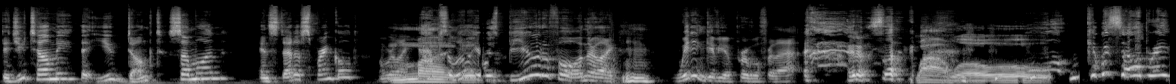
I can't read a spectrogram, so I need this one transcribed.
"Did you tell me that you dunked someone instead of sprinkled?" And we're like, My "Absolutely, it was beautiful." And they're like, Mhm. "We didn't give you approval for that." and it was like, Wow. Whoa. "Can we celebrate?"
